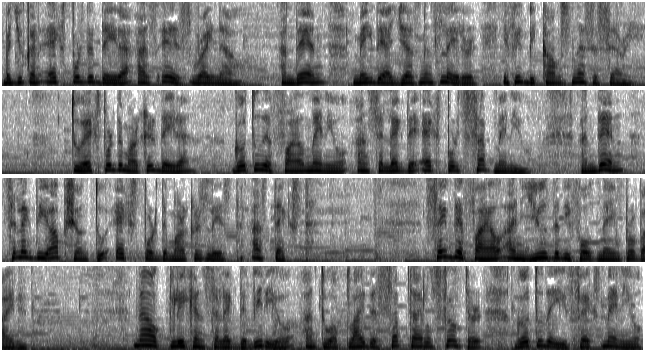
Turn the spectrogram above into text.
but you can export the data as is right now, and then make the adjustments later if it becomes necessary. To export the marker data, go to the File menu and select the Export submenu, and then select the option to export the markers list as text. Save the file and use the default name provided. Now click and select the video and to apply the subtitles filter, go to the effects menu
